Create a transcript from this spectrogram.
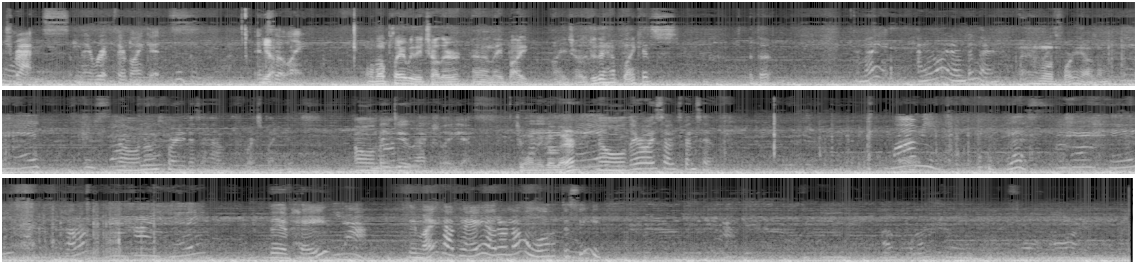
catch rats and they rip their blankets instantly. Well, they'll play with each other and then they bite on each other. Do they have blankets? At that? They might. I don't know. I've never been there. I don't know if Forty has them. No, no, Sporty doesn't have horse blankets. Oh, they do actually. Yes. Do you want to go there? No, they're always so expensive. Mommy, Yes. I have hay. Huh? Have hay. They have hay. Yeah. They might have hay. I don't know. We'll have to see.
